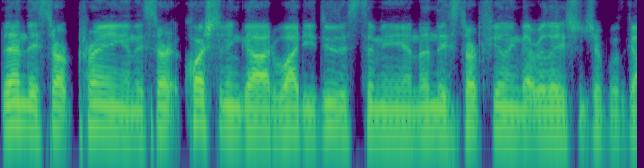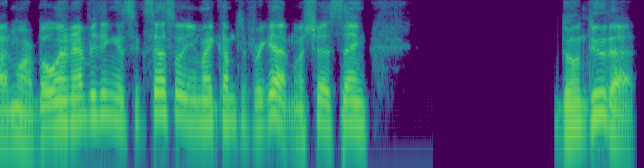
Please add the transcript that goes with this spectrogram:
then they start praying and they start questioning God, why do you do this to me? And then they start feeling that relationship with God more. But when everything is successful, you might come to forget. Moshe is saying, don't do that.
